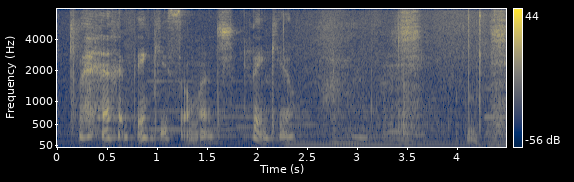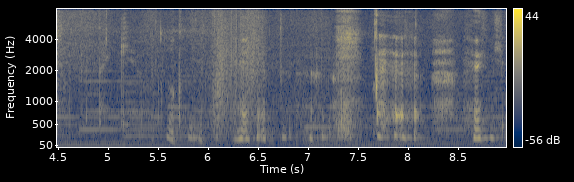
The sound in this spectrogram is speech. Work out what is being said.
Thank you so much. Thank you. Thank you. Thank you.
